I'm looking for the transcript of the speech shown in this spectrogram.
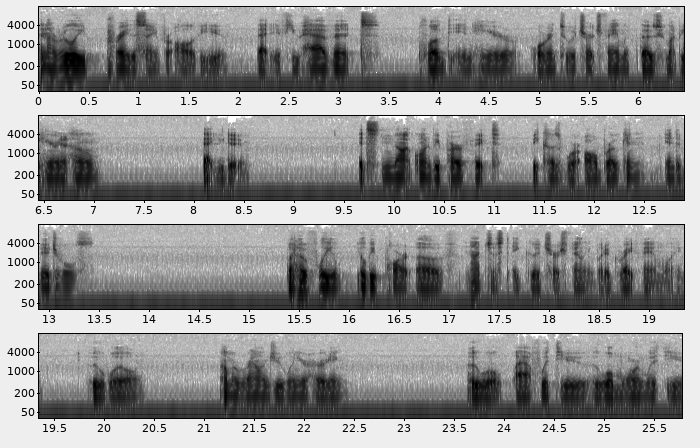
And I really pray the same for all of you that if you haven't plugged in here or into a church family, for those who might be hearing at home, that you do. It's not going to be perfect because we're all broken individuals. But hopefully, you'll, be part of not just a good church family, but a great family who will come around you when you're hurting, who will laugh with you, who will mourn with you,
